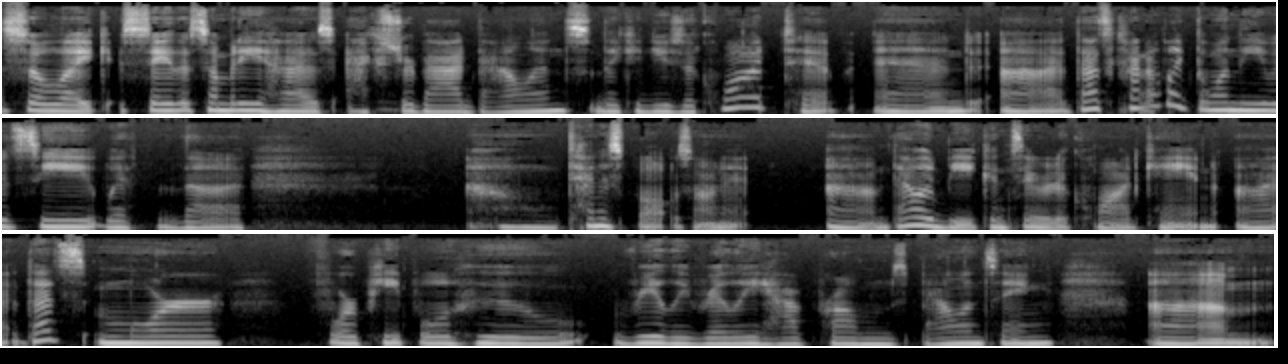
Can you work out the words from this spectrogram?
so like say that somebody has extra bad balance, they could use a quad tip, and uh, that's kind of like the one that you would see with the oh, tennis balls on it. Um, that would be considered a quad cane. Uh, that's more for people who really, really have problems balancing. Um,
